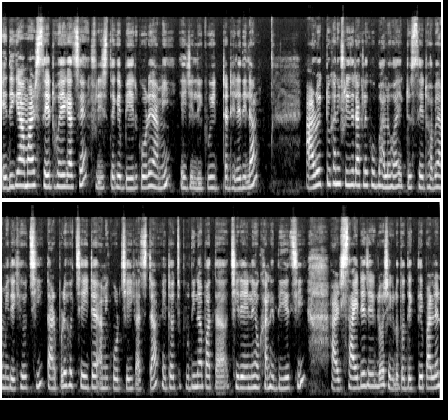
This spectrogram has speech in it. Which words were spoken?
এদিকে আমার সেট হয়ে গেছে ফ্রিজ থেকে বের করে আমি এই যে লিকুইডটা ঢেলে দিলাম। আরও একটুখানি ফ্রিজে রাখলে খুব ভালো হয়, একটু সেট হবে, আমি রেখেওছি তারপরে হচ্ছে এইটা আমি করছি এই কাজটা। এটা হচ্ছে পুদিনা পাতা ছিঁড়ে এনে ওখানে দিয়েছি। আর সাইডে যেগুলো, সেগুলো তো দেখতে পারলেন,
